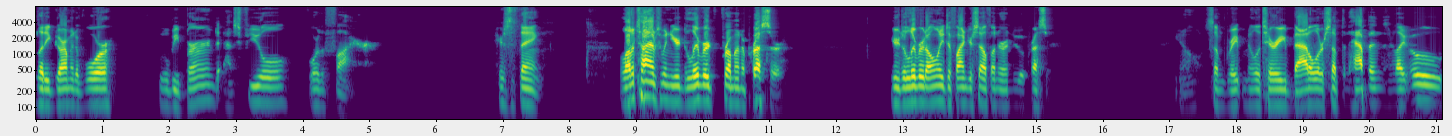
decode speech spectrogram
bloody garment of war will be burned as fuel for the fire. Here's the thing a lot of times when you're delivered from an oppressor, you're delivered only to find yourself under a new oppressor. You know, some great military battle or something happens, you're like, oh,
